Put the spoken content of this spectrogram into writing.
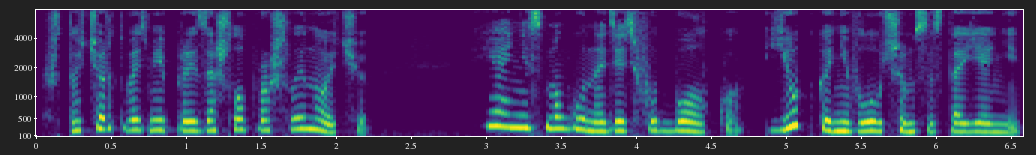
что, черт возьми, произошло прошлой ночью? Я не смогу надеть футболку, юбка не в лучшем состоянии,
